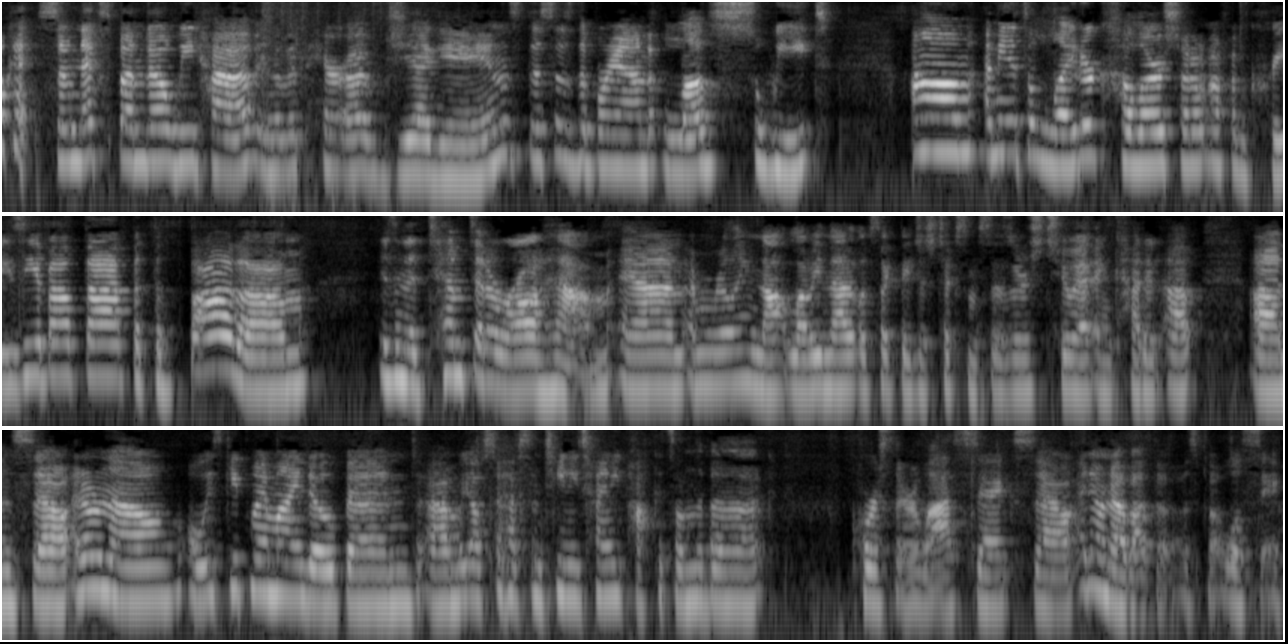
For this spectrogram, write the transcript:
Okay, so next bundle we have another pair of jeggings. This is the brand Love Sweet. Um, I mean, it's a lighter color, so I don't know if I'm crazy about that, but the bottom is an attempt at a raw hem, and I'm really not loving that. It looks like they just took some scissors to it and cut it up. Um, so I don't know, always keep my mind open. Um, we also have some teeny tiny pockets on the back course, they're elastic, so I don't know about those, but we'll see.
